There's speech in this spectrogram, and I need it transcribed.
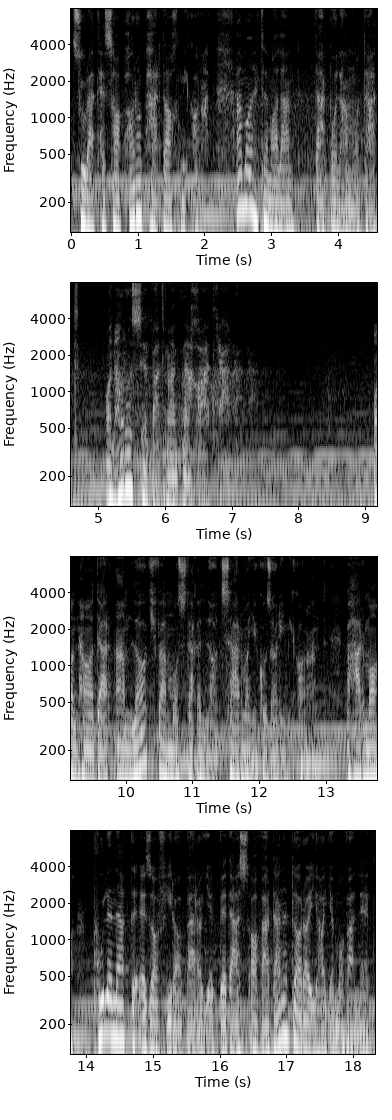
صورت حساب ها را پرداخت می کند اما احتمالا در بلند مدت آنها را ثروتمند نخواهد کرد. آنها در املاک و مستقلات سرمایه گذاری می کنند و هر ماه پول نقد اضافی را برای به دست آوردن دارایی های مولد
